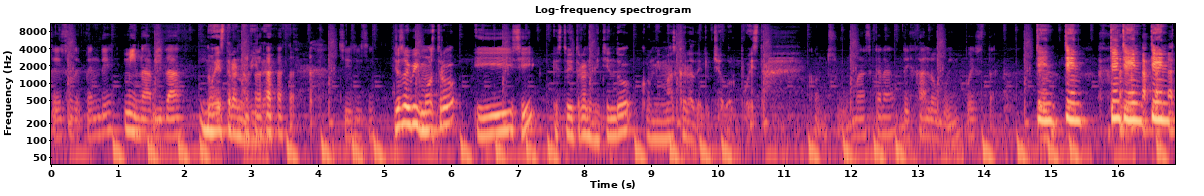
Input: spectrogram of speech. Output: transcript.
de eso depende mi Navidad. Nuestra Navidad. Sí, sí, sí. Yo soy Big Monstruo y sí, estoy transmitiendo con mi máscara de luchador puesta. Con su máscara de Halloween puesta. Tin, tin, tin, tin, tin.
